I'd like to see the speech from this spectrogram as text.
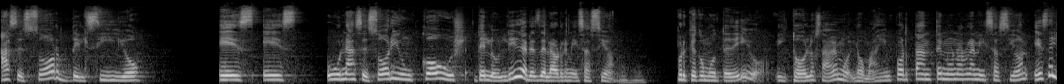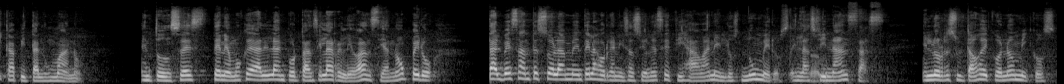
asesor del CEO, es, es un asesor y un coach de los líderes de la organización. Porque como te digo, y todos lo sabemos, lo más importante en una organización es el capital humano. Entonces tenemos que darle la importancia y la relevancia, ¿no? Pero tal vez antes solamente las organizaciones se fijaban en los números, en las finanzas, en los resultados económicos.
